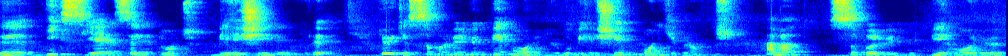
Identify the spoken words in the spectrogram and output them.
e, X, Y, Z 4 bileşiği ile ilgili. Diyor ki 0,1 mol diyor bu bileşiğin 12 gramdır. Hemen 0,1 molü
